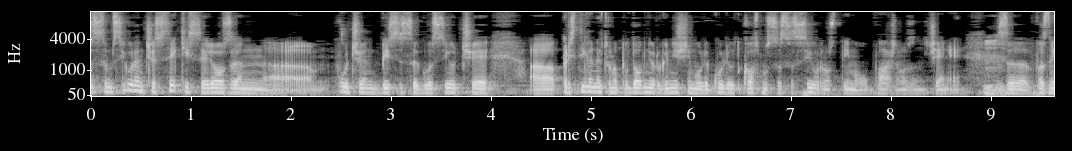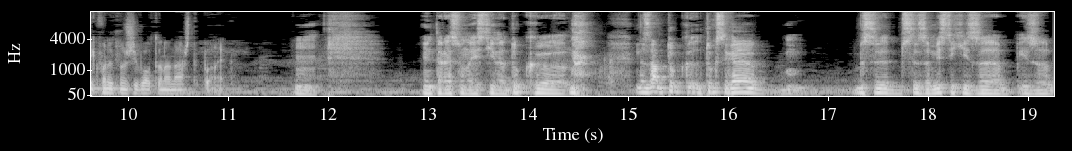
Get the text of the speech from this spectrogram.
съм сигурен, че всеки сериозен учен би се съгласил, че пристигането на подобни органични молекули от космоса със сигурност има важно значение за възникването на живота на нашата планета. Интересно наистина. Тук, не знам, тук, тук сега се, се замислих и за, и за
